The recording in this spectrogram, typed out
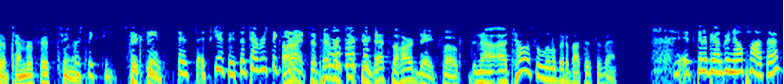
September 15th. Or 16th. 16th. So, excuse me, September 16th. All right, September 16th. That's the hard date, folks. Now, uh, tell us a little bit about this event. It's going to be on Grinnell Plaza,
